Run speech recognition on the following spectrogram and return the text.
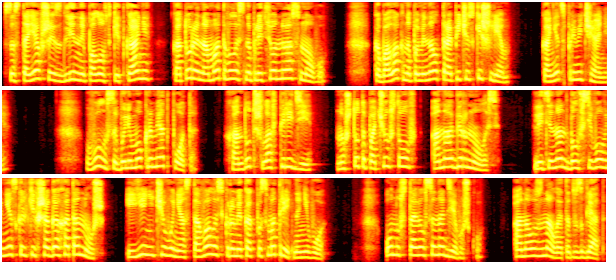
состоявший из длинной полоски ткани, которая наматывалась на плетеную основу. Кабалак напоминал тропический шлем. Конец примечания. Волосы были мокрыми от пота. Хандут шла впереди, но что-то почувствовав, она обернулась. Лейтенант был всего в нескольких шагах от Ануш, и ей ничего не оставалось, кроме как посмотреть на него. Он уставился на девушку. Она узнала этот взгляд.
